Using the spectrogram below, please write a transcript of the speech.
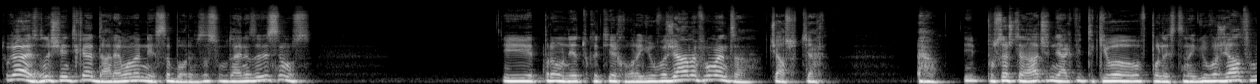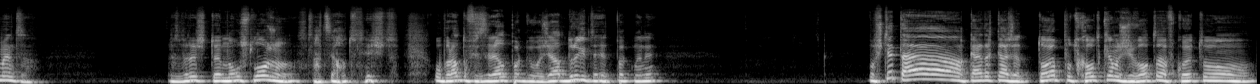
тогава изведнъж един ти каже, да, ама ние се борим за свобода и независимост. И първо ние тук тия хора ги уважаваме в момента, част от тях. И по същия начин някакви такива в Палестина ги уважават в момента. Разбираш, то е много сложно това цялото нещо. Обратно в Израел пък ги уважават другите, пък, нали? Въобще тая, как да кажа, този подход към живота, в който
